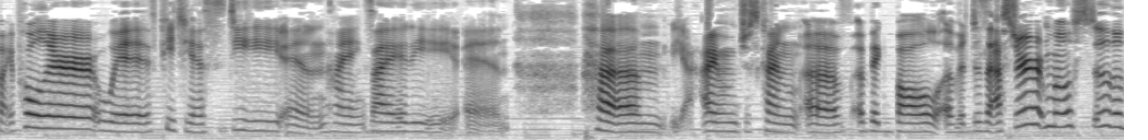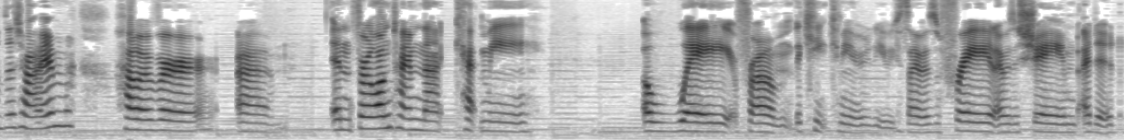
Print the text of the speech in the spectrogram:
bipolar with PTSD and high anxiety, and um, yeah, I'm just kind of a big ball of a disaster most of the time. However, um, and for a long time, that kept me away from the kink community because I was afraid, I was ashamed. I did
